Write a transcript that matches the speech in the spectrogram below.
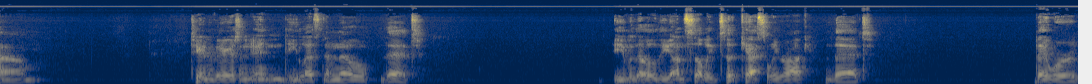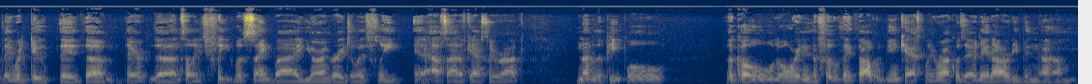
Um, Tyrion Varys, and, and he lets them know that even though the Unsullied took Castle Rock, that they were they were duped. They the their the Unsullied fleet was sank by Euron Greyjoy's fleet outside of Castle Rock. None of the people, the gold, or any of the food they thought would be in Castle Rock was there. They'd already been um,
